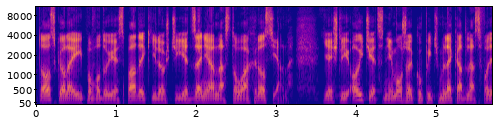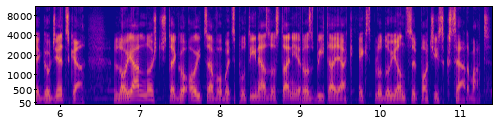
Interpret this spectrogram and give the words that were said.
To z kolei powoduje spadek ilości jedzenia na stołach Rosjan. Jeśli ojciec nie może kupić mleka dla swojego dziecka, lojalność tego ojca wobec Putina zostanie rozbita jak eksplodujący pocisk Sarmat.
